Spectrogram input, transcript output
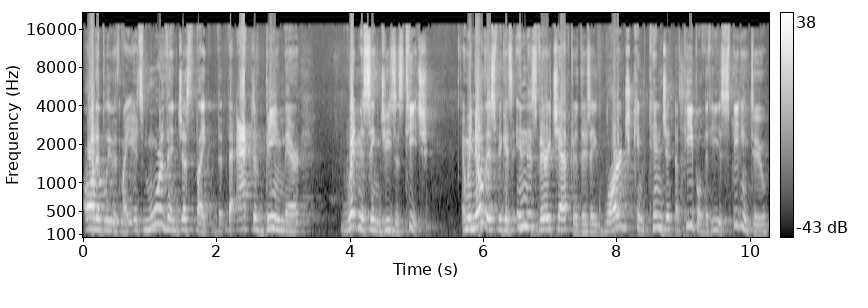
audibly with my it's more than just like the, the act of being there witnessing jesus teach and we know this because in this very chapter, there's a large contingent of people that he is speaking to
